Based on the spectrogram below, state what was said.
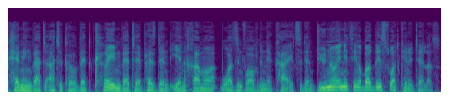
penning that article that claimed that uh, President Ian Khama was involved in a car accident. Do you know anything about this? What can you tell us?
